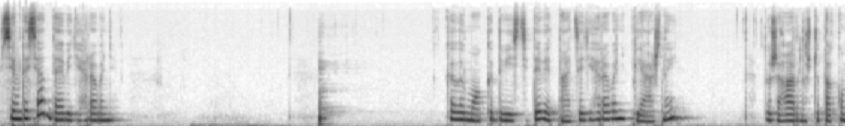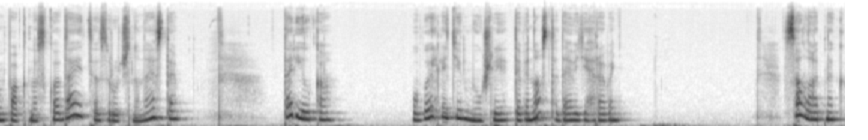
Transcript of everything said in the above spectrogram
79 гривень. Килимок 219 гривень, пляжний. Дуже гарно, що так компактно складається, зручно нести. Тарілка у вигляді мушлі 99 гривень. Салатник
